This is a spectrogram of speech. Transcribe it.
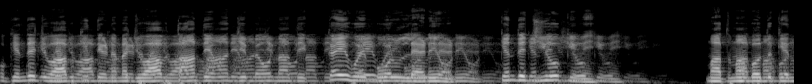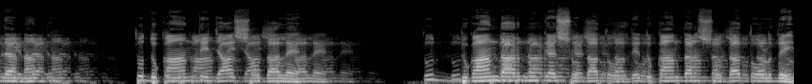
ਉਹ ਕਹਿੰਦੇ ਜਵਾਬ ਕੀ ਦੇਣਾ? ਮੈਂ ਜਵਾਬ ਤਾਂ ਦੇਵਾਂ ਜੇ ਮੈਂ ਉਹਨਾਂ ਦੇ ਕਹੇ ਹੋਏ ਬੋਲ ਲੈਣੇ ਹੋਣ। ਕਹਿੰਦੇ ਜਿਉ ਕਿਵੇਂ? ਮਹਾਤਮਾ ਬੁੱਧ ਕਹਿੰਦਾ ਆਨੰਦ ਤੂੰ ਦੁਕਾਨ ਤੇ ਜਾ ਸੌਦਾ ਲੈ। ਤੂੰ ਦੁਕਾਨਦਾਰ ਨੂੰ ਕਹਿ ਸੌਦਾ ਤੋਲ ਦੇ ਦੁਕਾਨਦਾਰ ਸੌਦਾ ਤੋਲ ਦੇ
